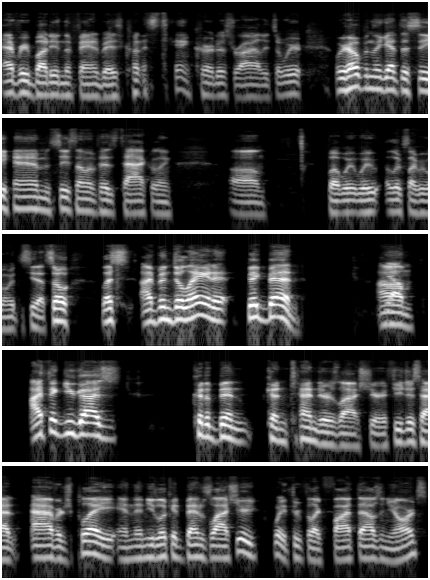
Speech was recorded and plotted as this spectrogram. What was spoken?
everybody in the fan base couldn't stand Curtis Riley. So we're we're hoping to get to see him and see some of his tackling. Um, but we, we it looks like we won't get to see that. So let's. I've been delaying it. Big Ben. Um, yeah. I think you guys could have been contenders last year if you just had average play. And then you look at Ben's last year. What he threw for like five thousand yards.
